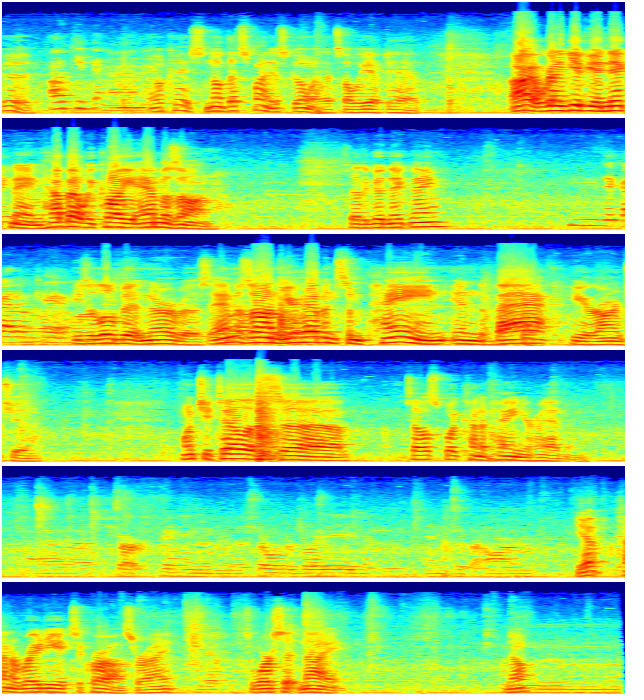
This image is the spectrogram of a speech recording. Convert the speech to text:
Good. I'll keep an eye on it. Okay, so no, that's fine. It's going. That's all we have to have. All right, we're going to give you a nickname. How about we call you Amazon? Is that a good nickname? He's like, I don't care. He's a little bit nervous. Amazon, you're having some pain in the back here, aren't you? Why don't you tell us, uh, tell us what kind of pain you're having? Yep, kind of radiates across, right? Yep. It's worse at night. No? Mm,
